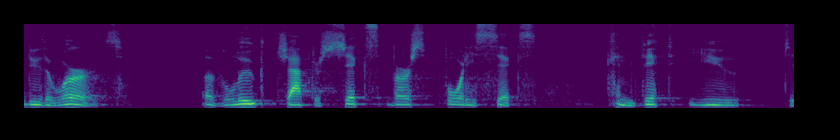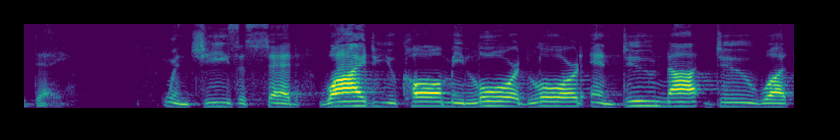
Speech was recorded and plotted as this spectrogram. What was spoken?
Do the words of Luke chapter 6, verse 46 convict you today? When Jesus said, Why do you call me Lord, Lord, and do not do what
